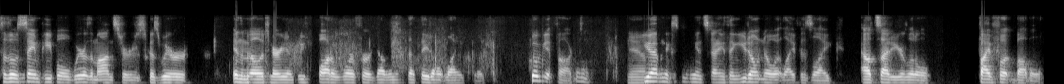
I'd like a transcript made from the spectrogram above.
to those same people, we're the monsters because we're in the military and we fought a war for a government that they don't like. Like, go get fucked. Yeah. you haven't experienced anything. You don't know what life is like outside of your little five foot bubble.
